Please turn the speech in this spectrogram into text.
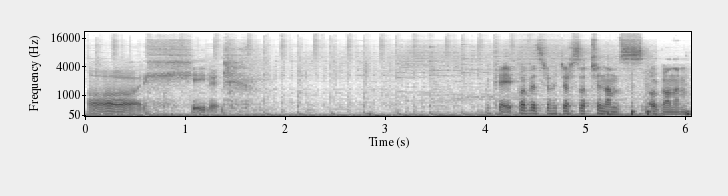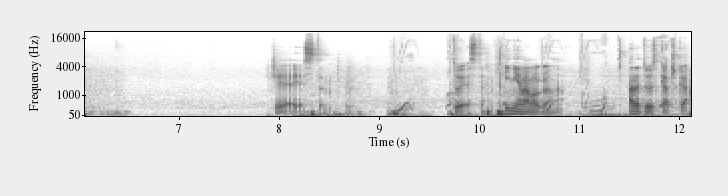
O, I hate it. Okej, powiedz, że chociaż zaczynam z ogonem. Gdzie ja jestem? Tu jestem. I nie mam ogona. Ale tu jest kaczka.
